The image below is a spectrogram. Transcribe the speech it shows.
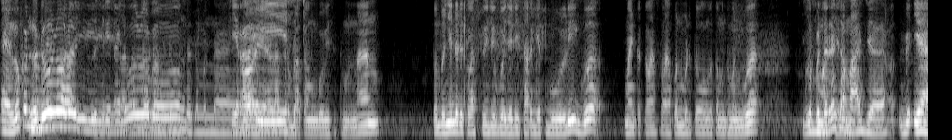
eh lu kan Lu dulu, lu- ceritain lu ceritain dulu dong. bisa temenan. Si Oh iya, latar Rais. belakang gue bisa temenan. Tentunya dari kelas 7 gue jadi target bully, gue main ke kelas 8 bertemu sama teman-teman gue. Gua sebenarnya semakin- sama aja G- Ya,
